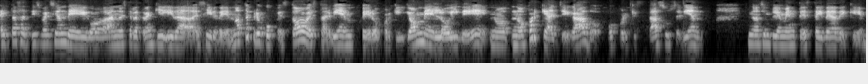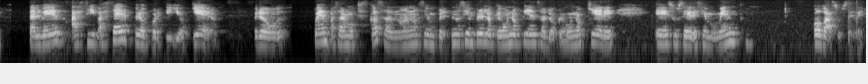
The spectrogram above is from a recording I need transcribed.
esta satisfacción de ego, a nuestra tranquilidad, a decir de no te preocupes, todo va a estar bien, pero porque yo me lo ideé, no, no porque ha llegado o porque está sucediendo, sino simplemente esta idea de que tal vez así va a ser, pero porque yo quiero. Pero pueden pasar muchas cosas, ¿no? No siempre, no siempre lo que uno piensa, lo que uno quiere, eh, sucede ese momento o va a suceder.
